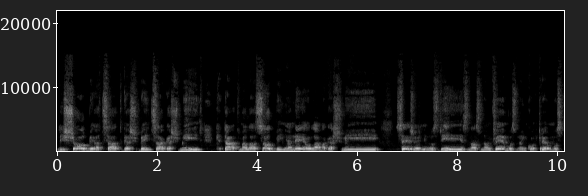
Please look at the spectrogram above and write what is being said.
lishol beatzat beitza gashmit, kedat malasot binyanei olam gashmi. Seja, ele nos diz, nós não vemos, não encontramos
